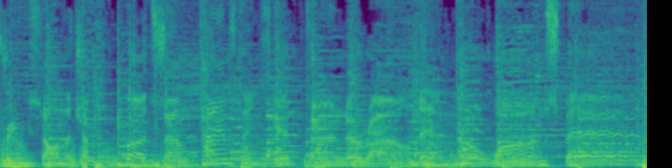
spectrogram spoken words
streaks on the chart. But sometimes things get turned around and no one's spared.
